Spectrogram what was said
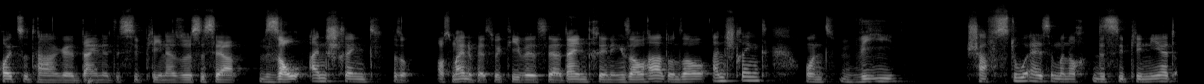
heutzutage deine Disziplin? Also es ist ja sau anstrengend, also aus meiner Perspektive ist ja dein Training sau hart und sau anstrengend. Und wie schaffst du es immer noch diszipliniert,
